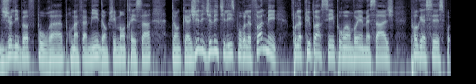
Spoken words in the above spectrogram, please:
jolie boeuf pour euh, pour ma famille. Donc, j'ai montré ça. Donc, je, je l'utilise pour le fun, mais pour la plupart, c'est pour envoyer un message progressiste, pour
